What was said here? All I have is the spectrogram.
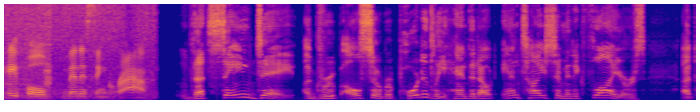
hateful, menacing crap. That same day, a group also reportedly handed out anti Semitic flyers at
